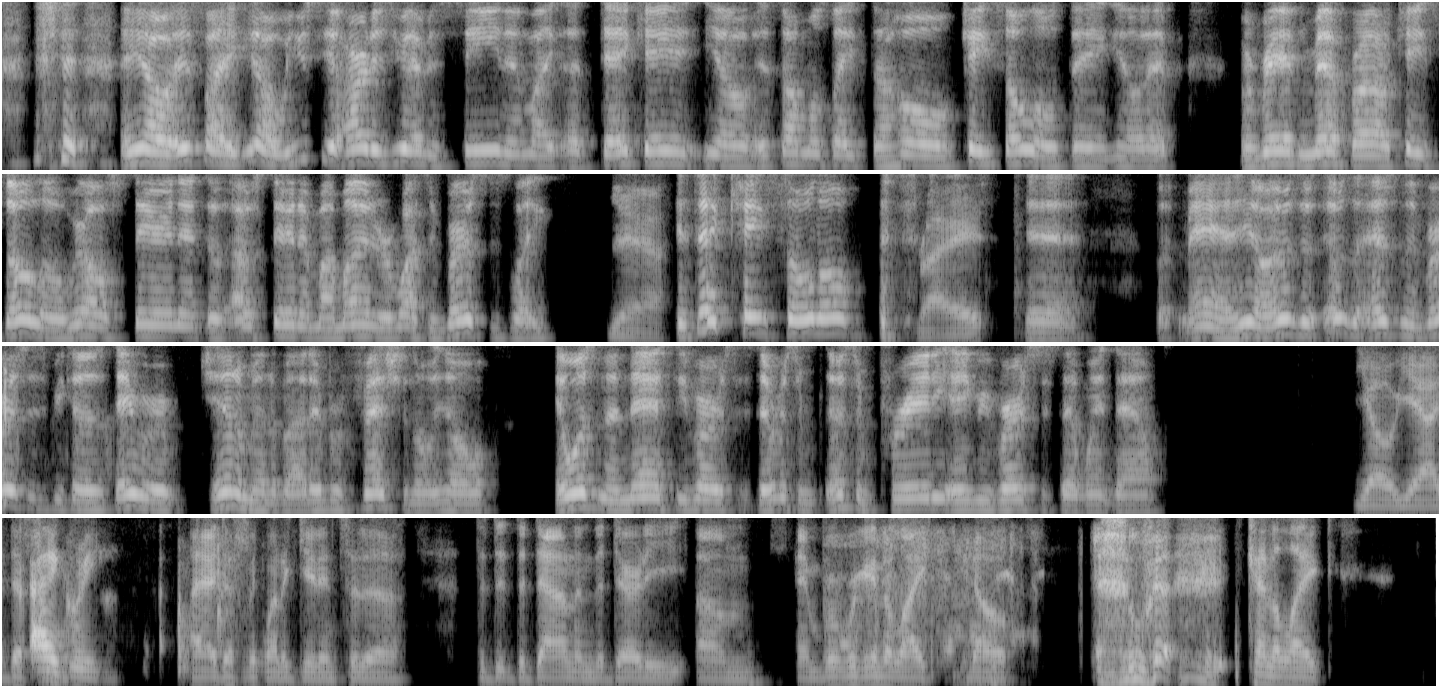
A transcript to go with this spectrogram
you know it's like you know when you see an artist you haven't seen in like a decade you know it's almost like the whole k solo thing you know that when red and meth brought out k solo we're all staring at the i was staring at my monitor watching verses like yeah, is that k solo right. yeah but man you know it was a, it was an excellent verses because they were gentlemen about it professional you know it wasn't a nasty verses there was some there were some pretty angry verses that went down Yo, yeah, I definitely I agree. I definitely want to get into the the the down and the dirty. Um, and we're we're gonna like you know, kind of like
